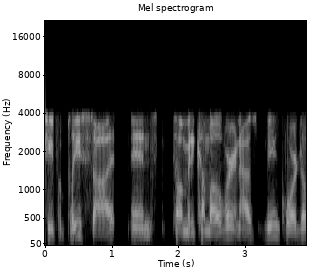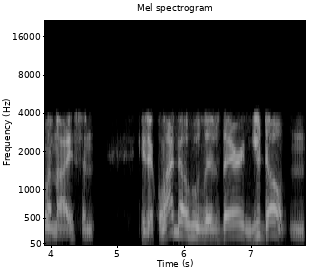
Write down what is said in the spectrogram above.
chief of police saw it and told me to come over, and I was being cordial and nice, and he's like, "Well, I know who lives there, and you don't," and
